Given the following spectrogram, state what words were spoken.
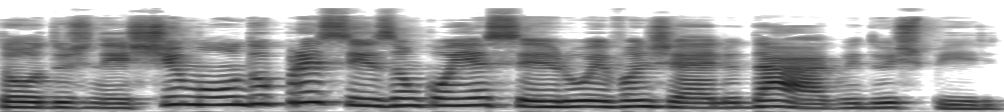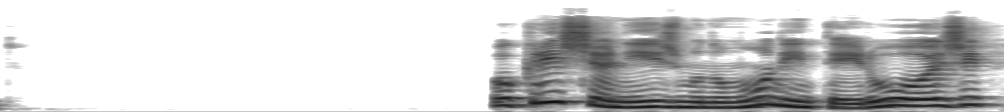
Todos neste mundo precisam conhecer o Evangelho da Água e do Espírito. O cristianismo no mundo inteiro hoje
